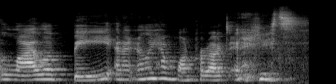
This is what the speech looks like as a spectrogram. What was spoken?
Lilah B and I only have one product and it is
